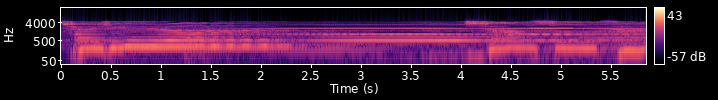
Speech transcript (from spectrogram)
却依然相信彩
